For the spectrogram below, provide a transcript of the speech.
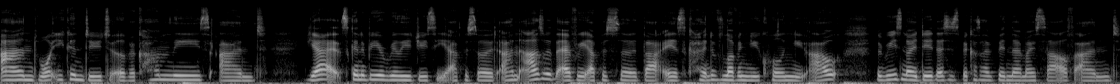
and what you can do to overcome these. And yeah, it's going to be a really juicy episode. And as with every episode that is kind of loving you, calling you out, the reason I do this is because I've been there myself and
